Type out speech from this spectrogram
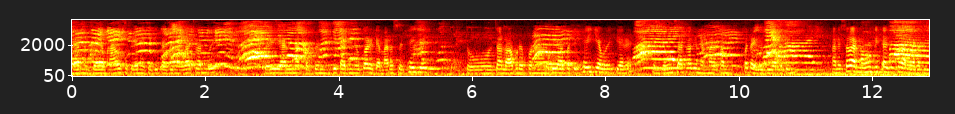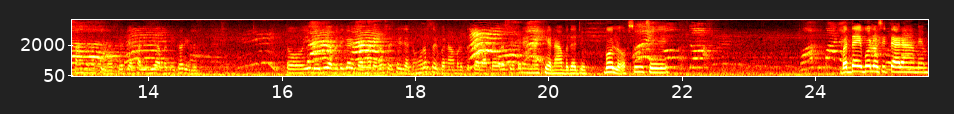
ધાર્મિક વ્યાયામ આવશે તો એને ગીતાજીને વાંચવાનું હોય. તો એ આવી નાખો તો ગીતાજીનું કરે ત્યાં મારો રસોઈ થઈ જાય. તો ચાલો આપણે પણ દિવાપતિ થઈ ગયા હોય ત્યારે. કે હું સાત વાગીને મારે કામ પતાવી દઉં દિવાપતિ અને સવારમાં હું ગીતાજી સવાર વાગ્યાથી સાંજે નથી વાંચતી ત્યાં ખાલી દિવાપતિ કરી લઉં. તો એ બે દિવાપતિ કરી તો મારે રસોઈ થઈ જાય. તો હું રસોઈ બનાવવા મળે તો ચાલો આપણે રસોઈ બનાવી નાખીએ ને આ બધા જો. બોલો, શું છે? બધાય બોલો સીતારામ એમ.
